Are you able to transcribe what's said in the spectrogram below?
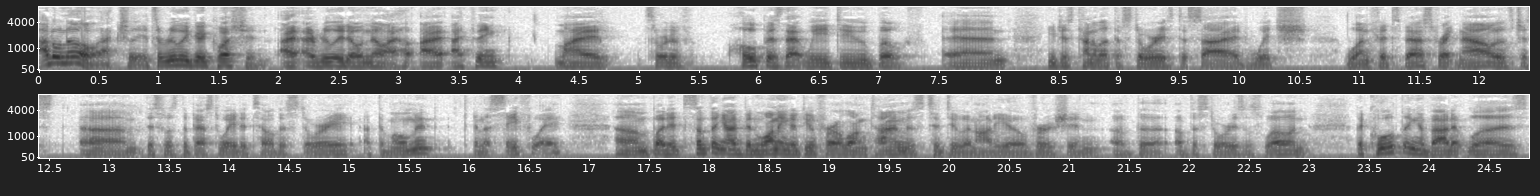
I don't know. Actually, it's a really good question. I, I really don't know. I, I, I think my sort of hope is that we do both, and you just kind of let the stories decide which one fits best. Right now, is just um, this was the best way to tell this story at the moment in a safe way. Um, but it's something I've been wanting to do for a long time is to do an audio version of the of the stories as well. And the cool thing about it was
